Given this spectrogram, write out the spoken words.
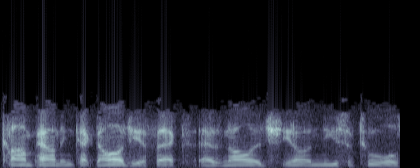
compounding technology effect as knowledge, you know, and the use of tools,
